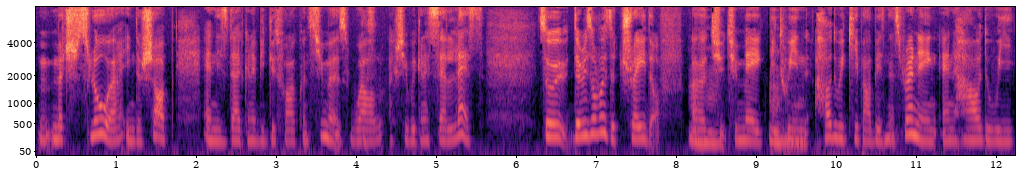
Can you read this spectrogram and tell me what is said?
much slower in the shop, and is that gonna be good for our consumers? Well, actually, we're gonna sell less. So there is always a trade-off uh, mm-hmm. to, to make between mm-hmm. how do we keep our business running and how do we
